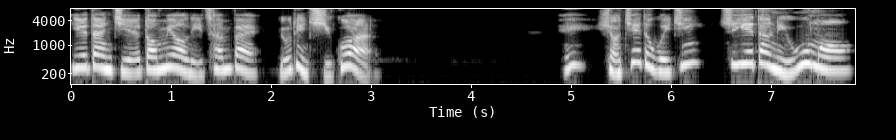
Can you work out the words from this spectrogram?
耶诞节到庙里参拜有点奇怪。诶，小介的围巾是耶诞礼物吗？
